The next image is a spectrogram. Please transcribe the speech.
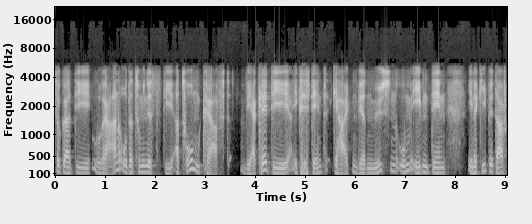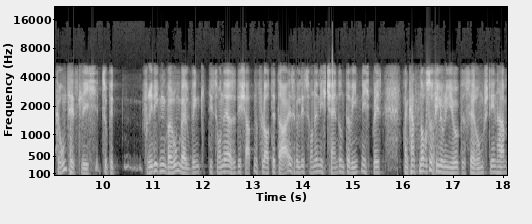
sogar die Uran oder zumindest die Atomkraft Werke, die existent gehalten werden müssen, um eben den Energiebedarf grundsätzlich zu befriedigen. Warum? Weil wenn die Sonne, also die Schattenflaute da ist, weil die Sonne nicht scheint und der Wind nicht bläst, dann kannst du noch so viele Renewables herumstehen haben.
